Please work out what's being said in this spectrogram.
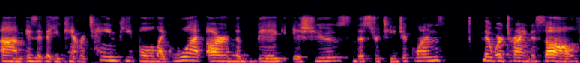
um, is it that you can't retain people like what are the big issues the strategic ones that we're trying to solve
